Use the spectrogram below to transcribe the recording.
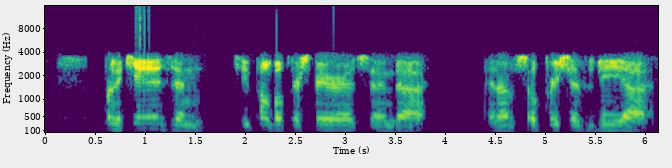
for the kids and to pump up their spirits, and uh, and I'm so appreciative to be uh,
